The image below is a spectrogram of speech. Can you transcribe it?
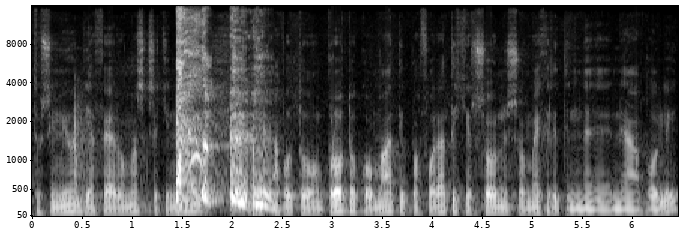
το σημείο ενδιαφέρον μας ξεκινάει ε, από το πρώτο κομμάτι που αφορά τη Χερσόνησο μέχρι την ε, Νεάπολη.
